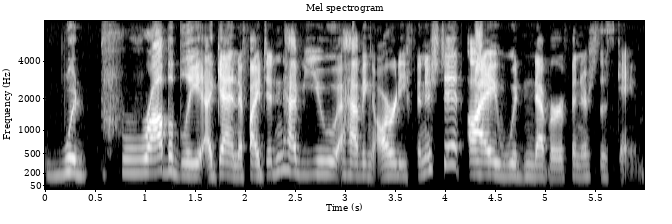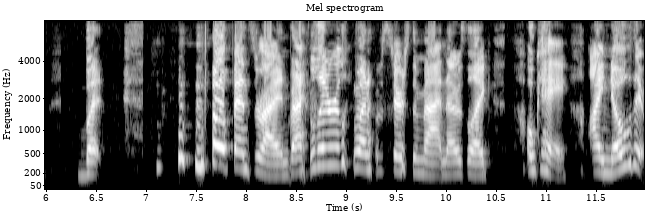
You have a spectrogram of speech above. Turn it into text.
would probably again if i didn't have you having already finished it i would never finish this game. But no offense ryan but i literally went upstairs to matt and i was like okay i know that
